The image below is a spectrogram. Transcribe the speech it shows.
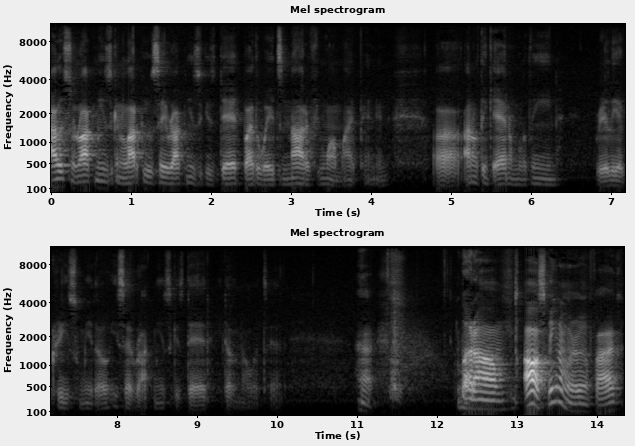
I listen to rock music, and a lot of people say rock music is dead. By the way, it's not. If you want my opinion, uh, I don't think Adam Levine really agrees with me though. He said rock music is dead. He doesn't know what's dead. But um, oh, speaking of Maroon Five,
